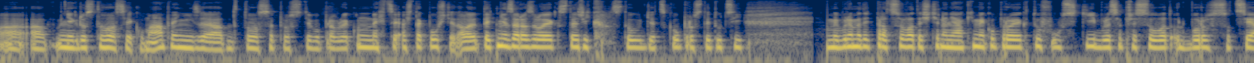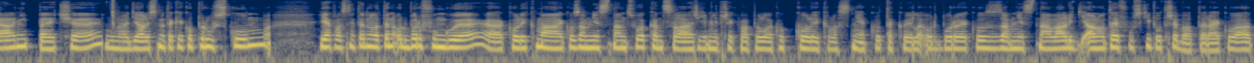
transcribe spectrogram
a, a někdo z toho asi jako má peníze a do toho se prostě opravdu jako nechci až tak pouštět. Ale teď mě zarazilo, jak jste říkal, s tou dětskou prostitucí. My budeme teď pracovat ještě na nějakým jako projektu v Ústí, bude se přesouvat odbor sociální péče. Dělali jsme tak jako průzkum, jak vlastně tenhle ten odbor funguje a kolik má jako zaměstnanců a kanceláří. Mě překvapilo, jako kolik vlastně jako takovýhle odbor jako zaměstnává lidí. Ano, to je v Ústí potřeba teda jako a,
